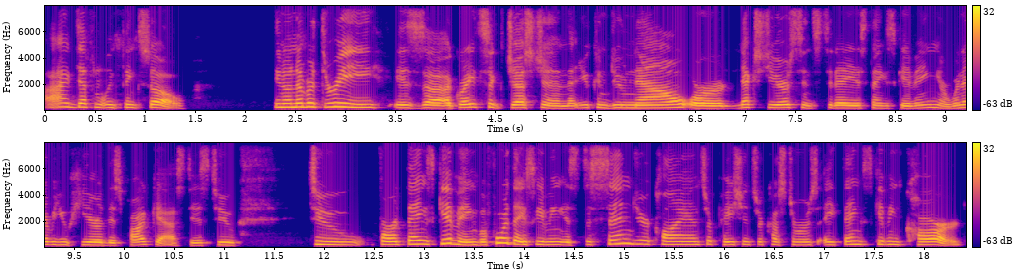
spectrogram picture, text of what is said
I definitely think so you know, number three is uh, a great suggestion that you can do now or next year, since today is Thanksgiving, or whenever you hear this podcast, is to to for Thanksgiving before Thanksgiving is to send your clients or patients or customers a Thanksgiving card,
